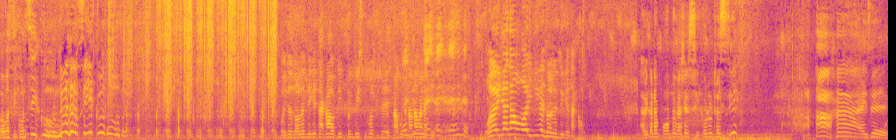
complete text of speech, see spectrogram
কবা চিকন চিকুন ওই যে জলের দিকে তাকাও টিপ টিপ বৃষ্টি পড়তেছে। তাবুতে টানাবে নাকি এই- এই যে, ওইটা না ওই দিকে জলের দিকে তাকাও। আমি কটা পদ্ম গাছের শিকড় উঠছি। পাতা হ্যাঁ এই যে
